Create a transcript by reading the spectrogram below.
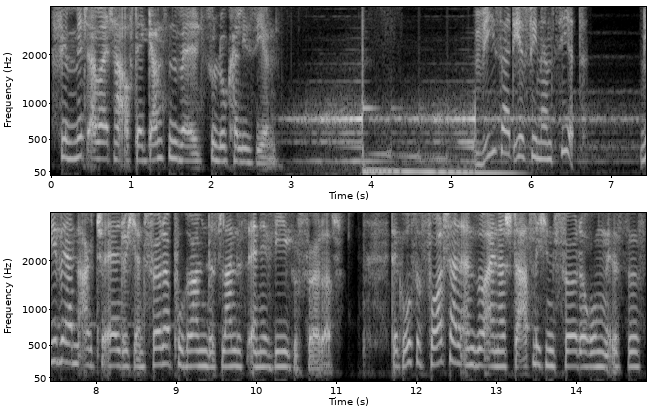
für Mitarbeiter auf der ganzen Welt zu lokalisieren. Wie seid ihr finanziert? Wir werden aktuell durch ein Förderprogramm des Landes NRW gefördert. Der große Vorteil an so einer staatlichen Förderung ist es,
